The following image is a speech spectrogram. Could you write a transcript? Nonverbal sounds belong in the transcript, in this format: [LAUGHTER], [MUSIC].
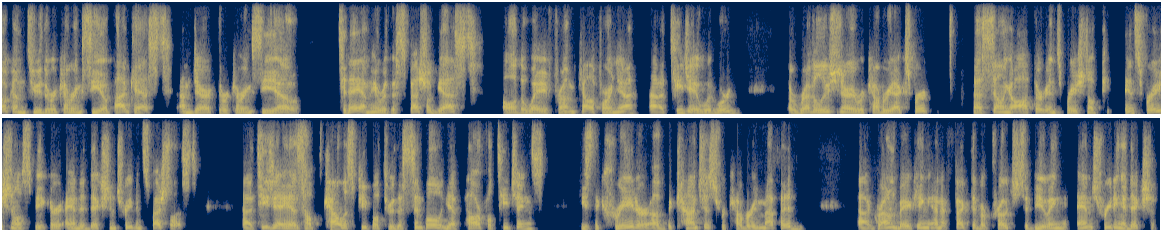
Welcome to the Recovering CEO podcast. I'm Derek, the Recovering CEO. Today I'm here with a special guest, all the way from California, uh, TJ Woodward, a revolutionary recovery expert, best-selling author, inspirational inspirational speaker, and addiction treatment specialist. Uh, TJ has helped countless people through the simple yet powerful teachings. He's the creator of the Conscious Recovery Method, uh, groundbreaking and effective approach to viewing and treating addiction.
